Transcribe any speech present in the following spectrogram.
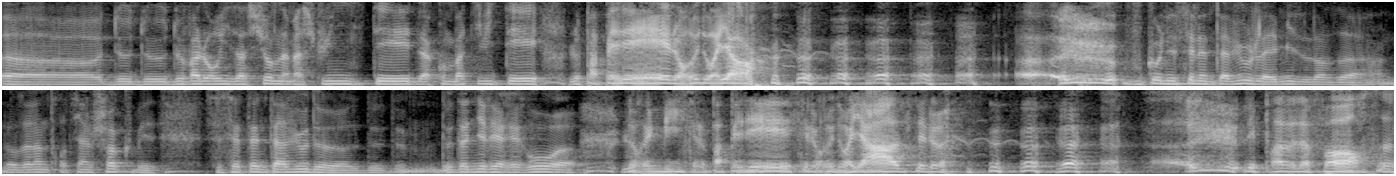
euh, de valorisation de la masculinité, de la combativité, le papédé, le rudoyant. Vous connaissez l'interview, je l'avais mise dans un, dans un entretien choc, mais c'est cette interview de, de, Daniel Herrero. euh, le rugby, c'est le papédé, c'est le rudoyant, c'est le. L'épreuve de force.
